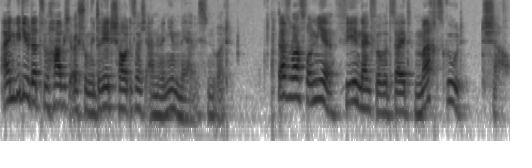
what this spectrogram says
Ein Video dazu habe ich euch schon gedreht, schaut es euch an, wenn ihr mehr wissen wollt. Das war's von mir. Vielen Dank für eure Zeit. Macht's gut. Ciao.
